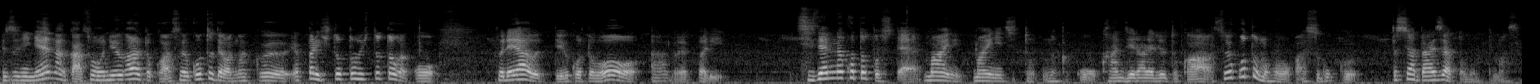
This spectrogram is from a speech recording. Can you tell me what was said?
ー、別にね、なんか挿入があるとかそういうことではなく、やっぱり人と人とがこう、触れ合うっていうことを、あの、やっぱり、自然なこととして毎日毎日となんかこう感じられるとかそういうことの方がすごく私は大事だと思ってます。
